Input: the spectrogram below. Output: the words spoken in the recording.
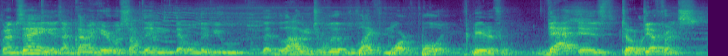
What I'm saying is, I'm coming here with something that will live you, that allow you to live life more fully. Beautiful. That is Totally. the difference.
